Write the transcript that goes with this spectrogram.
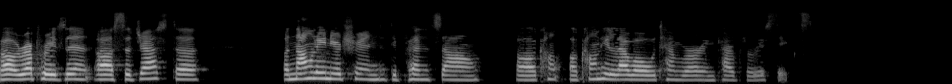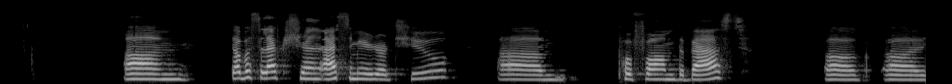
uh, represent uh, suggest a nonlinear trend depends on uh, county level time varying characteristics. Um, double selection estimator two um, perform the best. Uh, uh,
